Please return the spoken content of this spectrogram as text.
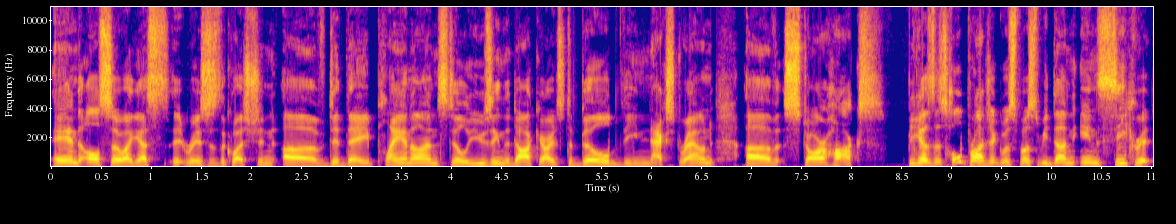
And also, I guess it raises the question of did they plan on still using the dockyards to build the next round of Starhawks? Because this whole project was supposed to be done in secret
